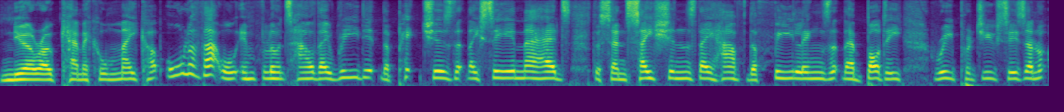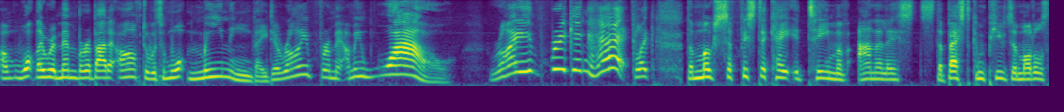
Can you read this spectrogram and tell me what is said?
neurochemical makeup, all of that will influence how they read it, the pictures that they see in their heads, the sensations they have, the feelings that their body reproduces, and, and what they remember about it afterwards and what meaning they derive from it. I mean, wow! Right? Freaking heck! Like the most sophisticated team of analysts, the best computer models,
